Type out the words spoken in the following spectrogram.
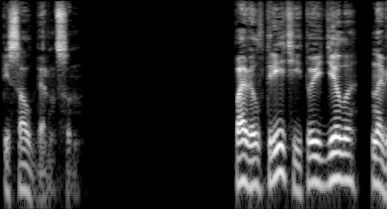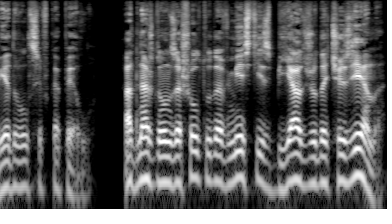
писал Бернсон. Павел III то и дело наведывался в капеллу. Однажды он зашел туда вместе с Бьяджо да Чозена,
